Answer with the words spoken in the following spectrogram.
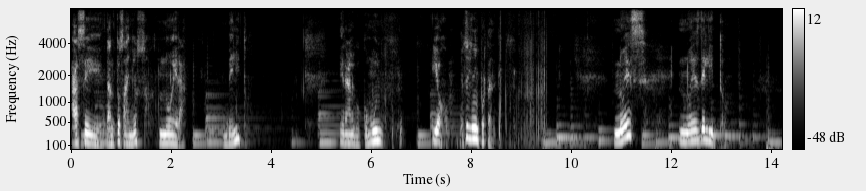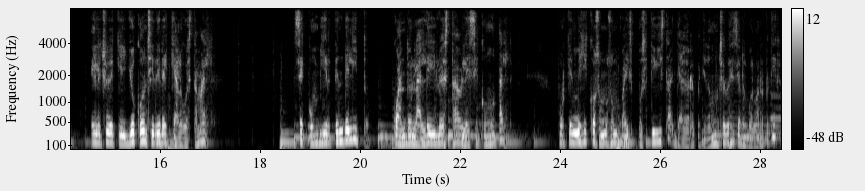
hace tantos años no era delito. Era algo común. Y ojo, esto es bien importante no es, no es delito el hecho de que yo considere que algo está mal. Se convierte en delito cuando la ley lo establece como tal. Porque en México somos un país positivista, ya lo he repetido muchas veces y lo vuelvo a repetir.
